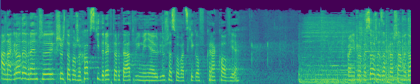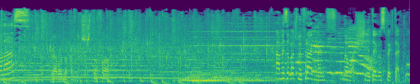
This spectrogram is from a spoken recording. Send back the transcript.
A nagrodę wręczy Krzysztof Orzechowski, dyrektor Teatru imienia Juliusza Słowackiego w Krakowie. Panie profesorze, zapraszamy do nas. Brawo dla pana Krzysztofa. A my zobaczmy fragment, no właśnie, tego spektaklu.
